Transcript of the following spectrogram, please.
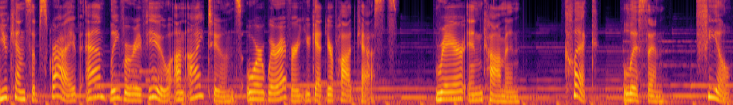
you can subscribe and leave a review on iTunes or wherever you get your podcasts. Rare in Common. Click, listen, feel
